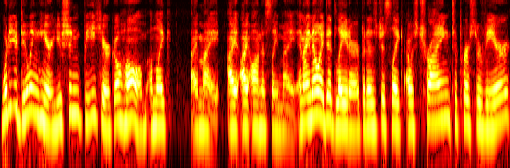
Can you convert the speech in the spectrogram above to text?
what are you doing here? You shouldn't be here. Go home." I'm like, "I might. I I honestly might." And I know I did later, but it was just like I was trying to persevere,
